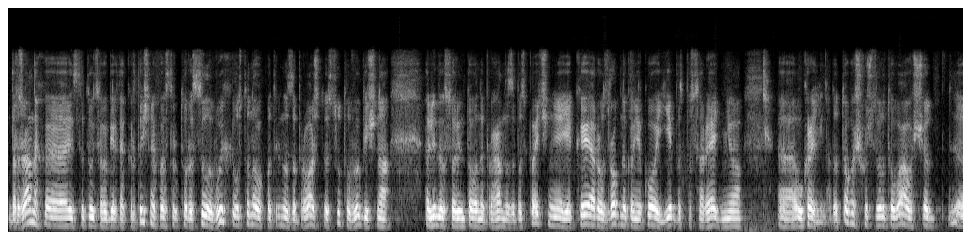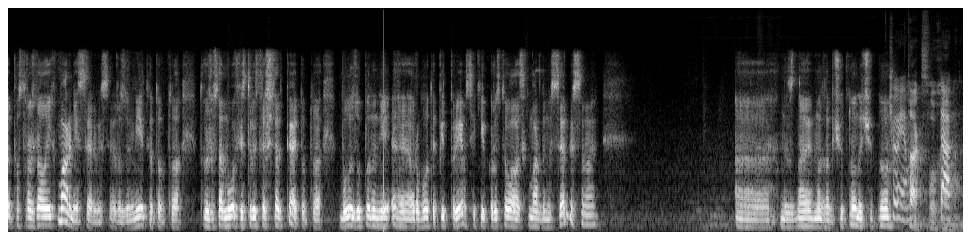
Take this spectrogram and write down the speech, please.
в державних е, інституціях, об'єктах критичної інфраструктури, силових установах потрібно запроваджувати суто виключно Linux орієнтоване програмне забезпечення, яке розробником якого є безпосередньо е, Україна. До того ж, хочу звернути увагу, що постраждали і хмарні сервіси, розумієте? Тобто той же самий Office 365, тобто були зупинені роботи підприємств, які користувалися хмарними сервісами. Е, Не знаю, мене там чутно, не чутно. Чуємо. Так, слухаємо. Так.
